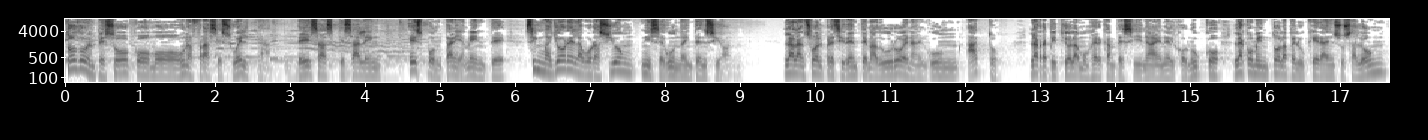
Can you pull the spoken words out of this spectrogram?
Todo empezó como una frase suelta, de esas que salen espontáneamente sin mayor elaboración ni segunda intención. La lanzó el presidente Maduro en algún acto, la repitió la mujer campesina en el conuco, la comentó la peluquera en su salón,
